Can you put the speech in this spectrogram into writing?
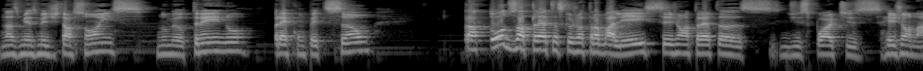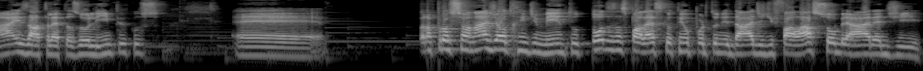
nas minhas meditações, no meu treino, pré-competição. Para todos os atletas que eu já trabalhei, sejam atletas de esportes regionais, atletas olímpicos, é... para profissionais de alto rendimento, todas as palestras que eu tenho oportunidade de falar sobre a área de,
